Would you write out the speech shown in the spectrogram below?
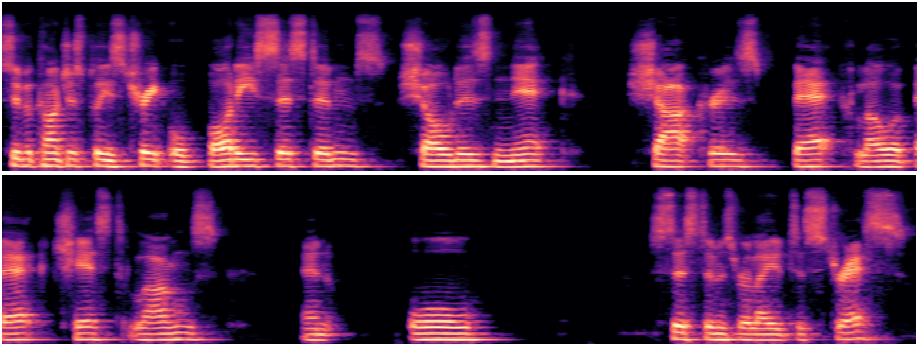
Superconscious, please treat all body systems, shoulders, neck, chakras, back, lower back, chest, lungs, and all systems related to stress.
